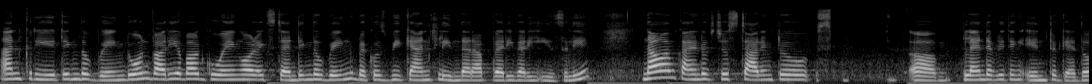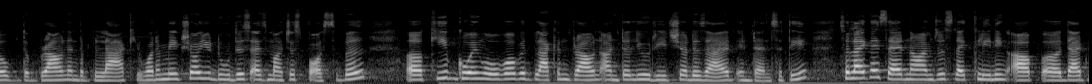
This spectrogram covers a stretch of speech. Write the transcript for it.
and creating the wing don't worry about going or extending the wing because we can clean that up very very easily now i'm kind of just starting to um, blend everything in together the brown and the black. You want to make sure you do this as much as possible. Uh, keep going over with black and brown until you reach your desired intensity. So like i said now i'm just like cleaning up uh, that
